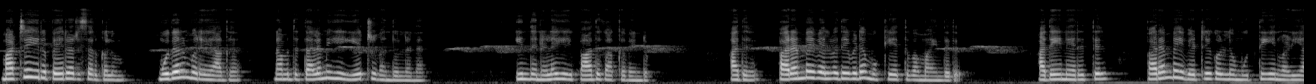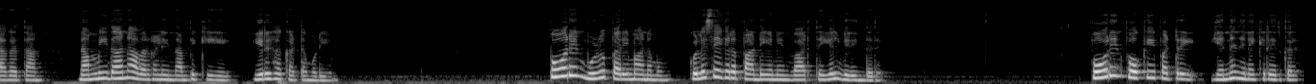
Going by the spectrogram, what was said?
மற்ற இரு பேரரசர்களும் முதல் முறையாக நமது தலைமையை ஏற்று வந்துள்ளனர். இந்த நிலையை பாதுகாக்க வேண்டும். அது பரம்பை வெல்வதை விட முக்கியத்துவம் வாய்ந்தது. அதே நேரத்தில் பரம்பை வெற்றி கொள்ளும் உத்தியின் வழியாகத்தான் நம்மீதான அவர்களின் நம்பிக்கையை இறுக கட்ட முடியும். போரின் முழு பரிமாணமும் குலசேகர பாண்டியனின் வார்த்தையில் விரிந்தது. போரின் போக்கை பற்றி என்ன நினைக்கிறீர்கள்?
